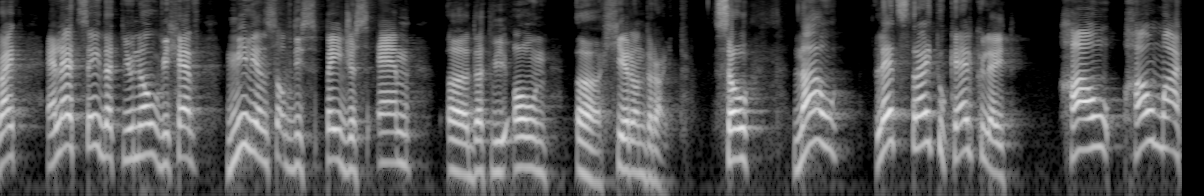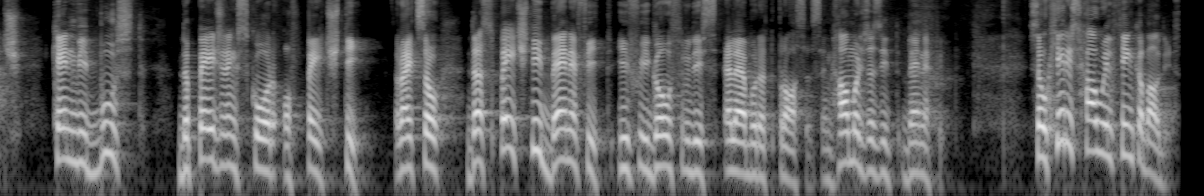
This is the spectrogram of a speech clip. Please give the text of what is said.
right? And let's say that you know we have millions of these pages M uh, that we own uh, here on the right. So now let's try to calculate how, how much can we boost the PageRank score of page T, right? So does page T benefit if we go through this elaborate process and how much does it benefit? So here is how we'll think about this.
